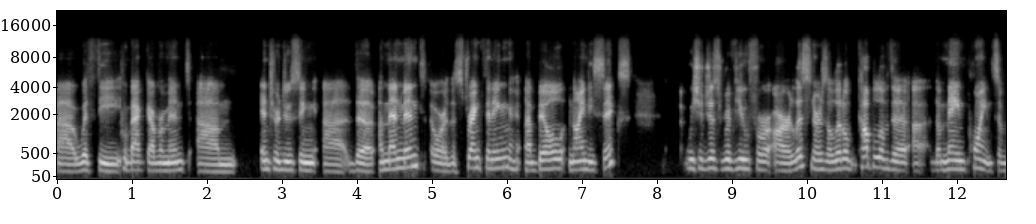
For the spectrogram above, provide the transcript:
uh, with the Quebec government um, introducing uh, the amendment or the strengthening uh, Bill 96 we should just review for our listeners a little couple of the uh, the main points of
